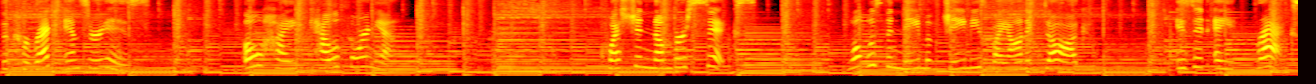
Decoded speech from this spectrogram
The correct answer is Ojai, California. Question number six. What was the name of Jaime's bionic dog? Is it A. Rex,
